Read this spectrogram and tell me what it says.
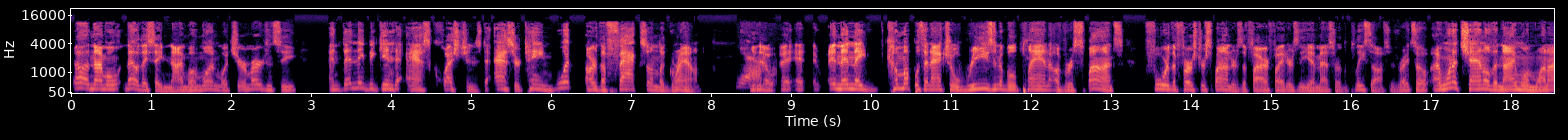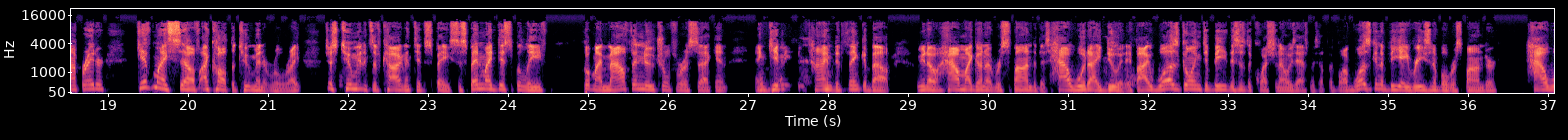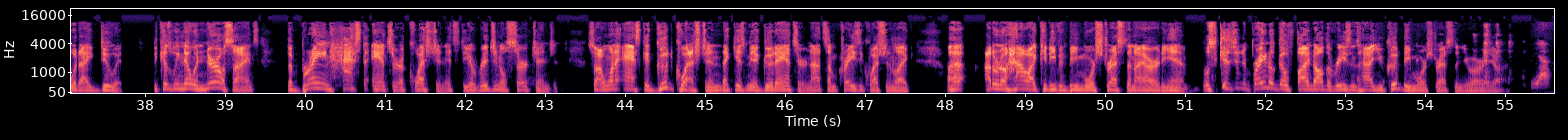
oh, 911. No, they say 911, what's your emergency? And then they begin to ask questions to ascertain what are the facts on the ground. Yeah. You know, and, and then they come up with an actual reasonable plan of response for the first responders, the firefighters, the EMS, or the police officers, right? So I want to channel the 911 operator, give myself, I call it the two minute rule, right? Just two minutes of cognitive space, suspend my disbelief, put my mouth in neutral for a second, and give me some time to think about you know, how am I going to respond to this? How would I do it? If I was going to be, this is the question I always ask myself, if I was going to be a reasonable responder, how would I do it? Because we know in neuroscience, the brain has to answer a question. It's the original search engine. So I want to ask a good question that gives me a good answer, not some crazy question like, uh, I don't know how I could even be more stressed than I already am. Well, because your brain will go find all the reasons how you could be more stressed than you already are. yeah.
